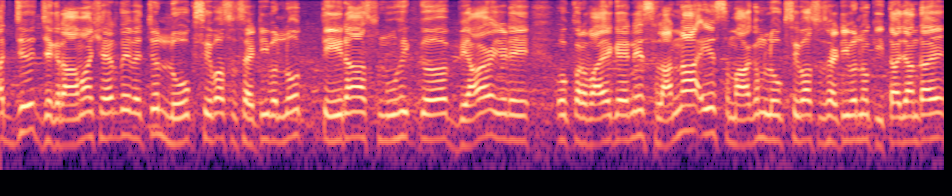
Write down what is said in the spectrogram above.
ਅੱਜ ਜਗਰਾਵਾਂ ਸ਼ਹਿਰ ਦੇ ਵਿੱਚ ਲੋਕ ਸੇਵਾ ਸੁਸਾਇਟੀ ਵੱਲੋਂ 13 ਸਮੂਹਿਕ ਵਿਆਹ ਜਿਹੜੇ ਉਹ ਕਰਵਾਏ ਗਏ ਨੇ। ਸਾਲਾਨਾ ਇਹ ਸਮਾਗਮ ਲੋਕ ਸੇਵਾ ਸੁਸਾਇਟੀ ਵੱਲੋਂ ਕੀਤਾ ਜਾਂਦਾ ਹੈ।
